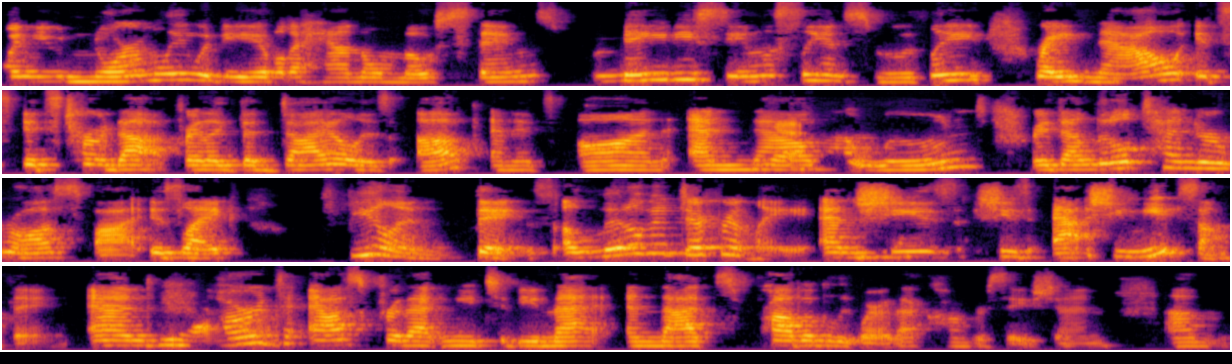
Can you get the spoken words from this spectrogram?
when you normally would be able to handle most things maybe seamlessly and smoothly. Right now, it's it's turned up, right? Like the dial is up and it's on, and now yeah. that wound, right, that little tender raw spot is like feeling things a little bit differently. And she's she's at she needs something. And yeah. hard to ask for that need to be met. And that's probably where that conversation um,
